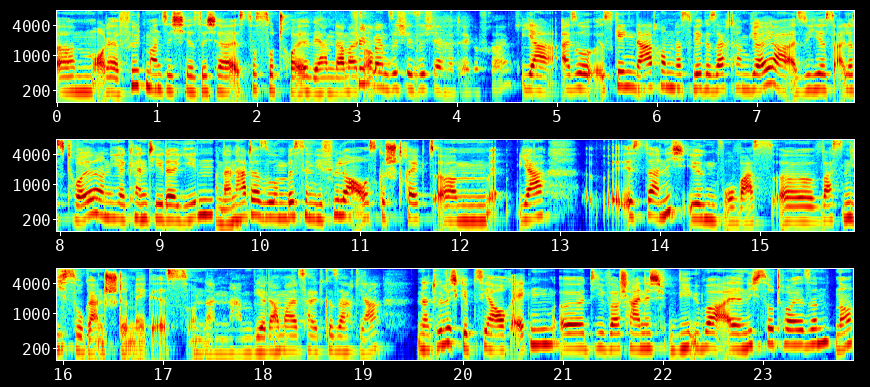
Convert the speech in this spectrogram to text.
ähm, oder fühlt man sich hier sicher? Ist das so toll? Wir haben damals fühlt man sich hier sicher, hat er gefragt. Ja, also es ging darum, dass wir gesagt haben, ja, ja, also hier ist alles toll und hier kennt jeder jeden. Und dann hat er so ein bisschen die Fühler ausgestreckt. Ähm, ja, ist da nicht irgendwo was, äh, was nicht so ganz stimmig ist? Und dann haben wir damals halt gesagt, ja, Natürlich gibt's ja auch Ecken, äh, die wahrscheinlich wie überall nicht so toll sind, ne?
